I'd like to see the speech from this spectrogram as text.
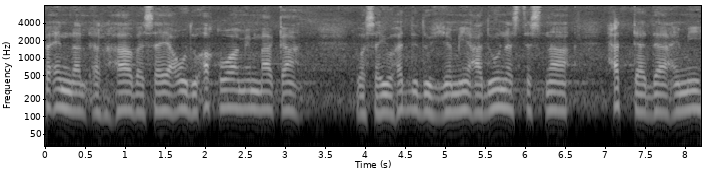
فإن الإرهاب سيعود أقوى مما كان وسيهدد الجميع دون استثناء حتى داعميه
